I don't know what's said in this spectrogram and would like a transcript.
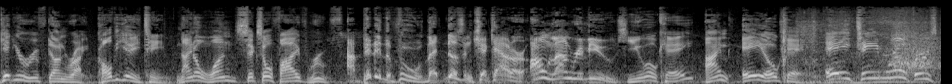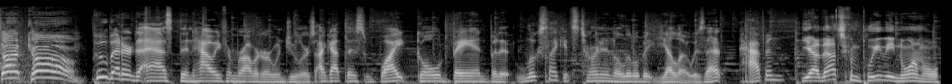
Get your roof done right. Call the A Team, 901 605 Roof. I pity the fool that doesn't check out our online reviews. You okay? I'm A OK. A TeamRoofers.com. Who better to ask than Howie from Robert Irwin Jewelers? I got this white gold band, but it looks like it's turning a little bit yellow. Is that happen? Yeah, that's completely normal.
